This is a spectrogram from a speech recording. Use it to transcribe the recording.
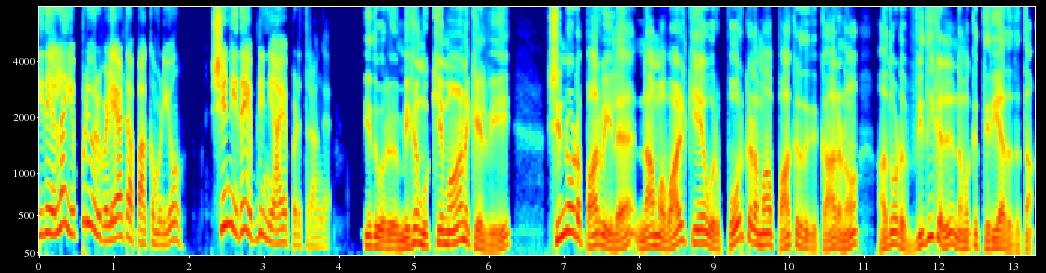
இதையெல்லாம் எப்படி ஒரு விளையாட்டா பார்க்க முடியும்? ஷின் இதை எப்படி நியாயப்படுத்துறாங்க? இது ஒரு மிக முக்கியமான கேள்வி. ஷின்னோட பார்வையில நாம வாழ்க்கைய ஒரு போர்க்களமா பாக்குறதுக்கு காரணம் அதோட விதிகள் நமக்கு தெரியாதது தான்.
